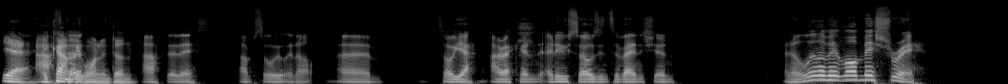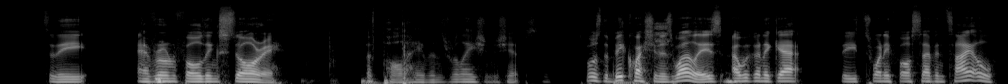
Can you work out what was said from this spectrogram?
Yeah, it can't be one and done. after this. Absolutely not. Um, so yeah, I reckon an Usos intervention and a little bit more mystery to the ever unfolding story of Paul Heyman's relationships. I suppose the big question as well is: Are we going to get the twenty four seven title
